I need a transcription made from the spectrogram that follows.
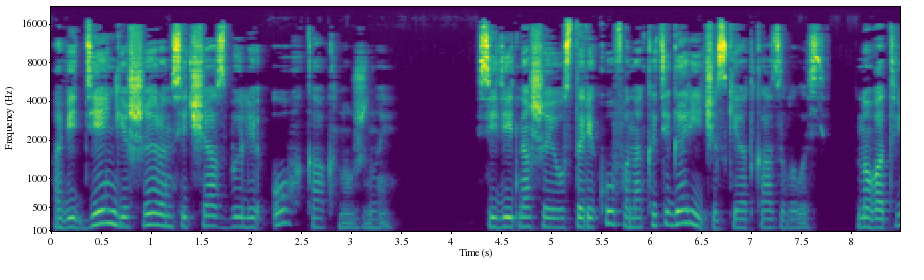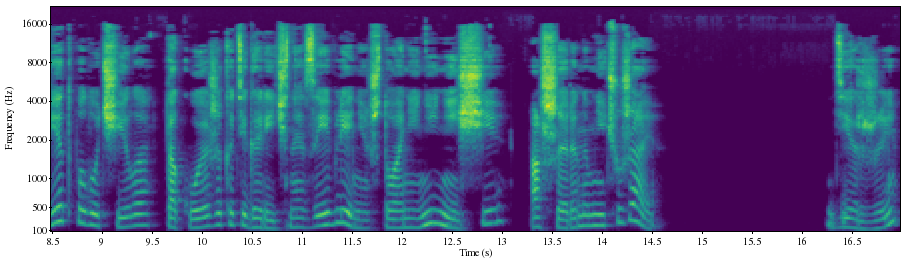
А ведь деньги Шерон сейчас были ох как нужны. Сидеть на шее у стариков она категорически отказывалась, но в ответ получила такое же категоричное заявление, что они не нищие, а Шерон им не чужая. «Держи»,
